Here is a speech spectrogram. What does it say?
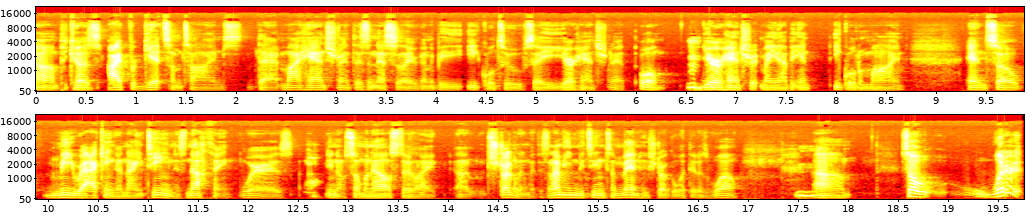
um, because I forget sometimes that my hand strength isn't necessarily going to be equal to, say, your hand strength. Well, mm-hmm. your hand strength may not be in, equal to mine. And so me racking a 19 is nothing. Whereas, you know, someone else, they're like, I'm struggling with this. And I've even seen some men who struggle with it as well. Mm-hmm. Um, so what are,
